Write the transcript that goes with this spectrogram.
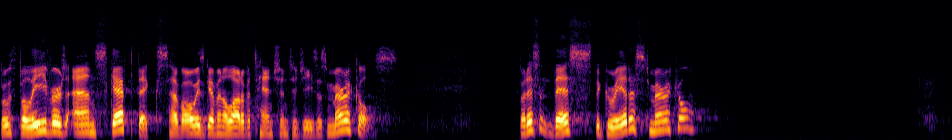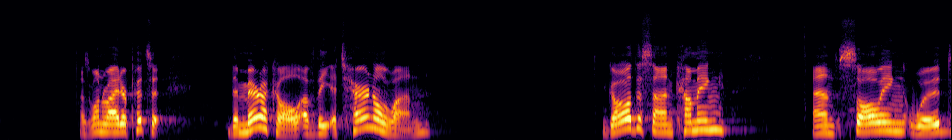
Both believers and skeptics have always given a lot of attention to Jesus' miracles. But isn't this the greatest miracle? As one writer puts it, the miracle of the eternal one, God the Son coming and sawing wood,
